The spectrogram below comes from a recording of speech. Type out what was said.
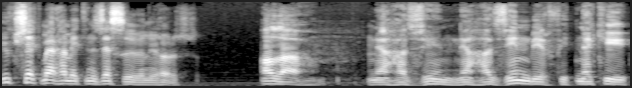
Yüksek merhametinize sığınıyoruz. Allah'ım ne hazin ne hazin bir fitne ki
